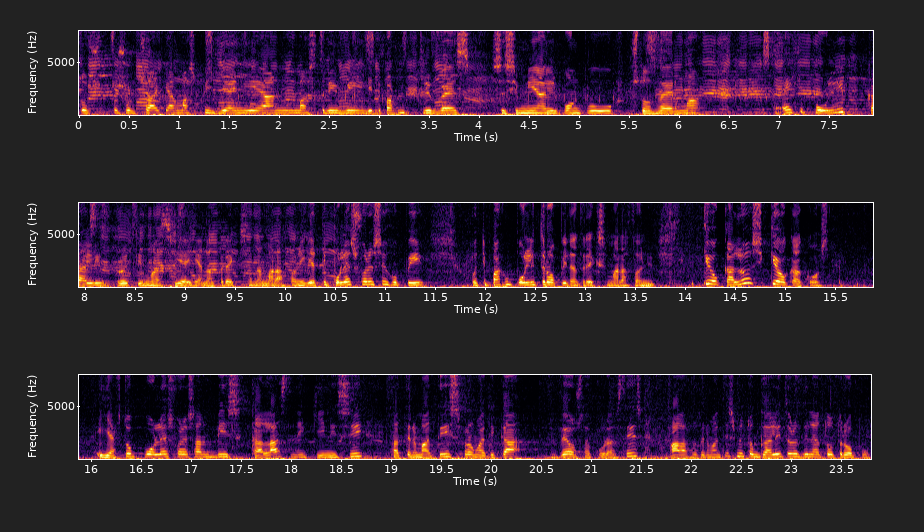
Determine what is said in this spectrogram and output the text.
το, το σορτσάκι, αν μας πηγαίνει, αν μας τρίβει, γιατί υπάρχουν τριβές σε σημεία λοιπόν που στο δέρμα. Έχει πολύ καλή προετοιμασία για να τρέξει ένα μαραθώνιο, γιατί πολλές φορές έχω πει ότι υπάρχουν πολλοί τρόποι να τρέξει μαραθώνιο. Και ο καλός και ο κακός. Γι' αυτό πολλές φορές, αν μπεις καλά στην εκκίνηση, θα τερματίσεις πραγματικά. Βεβαίως θα κουραστείς, αλλά θα τερματίσεις με τον καλύτερο δυνατό τρόπο.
